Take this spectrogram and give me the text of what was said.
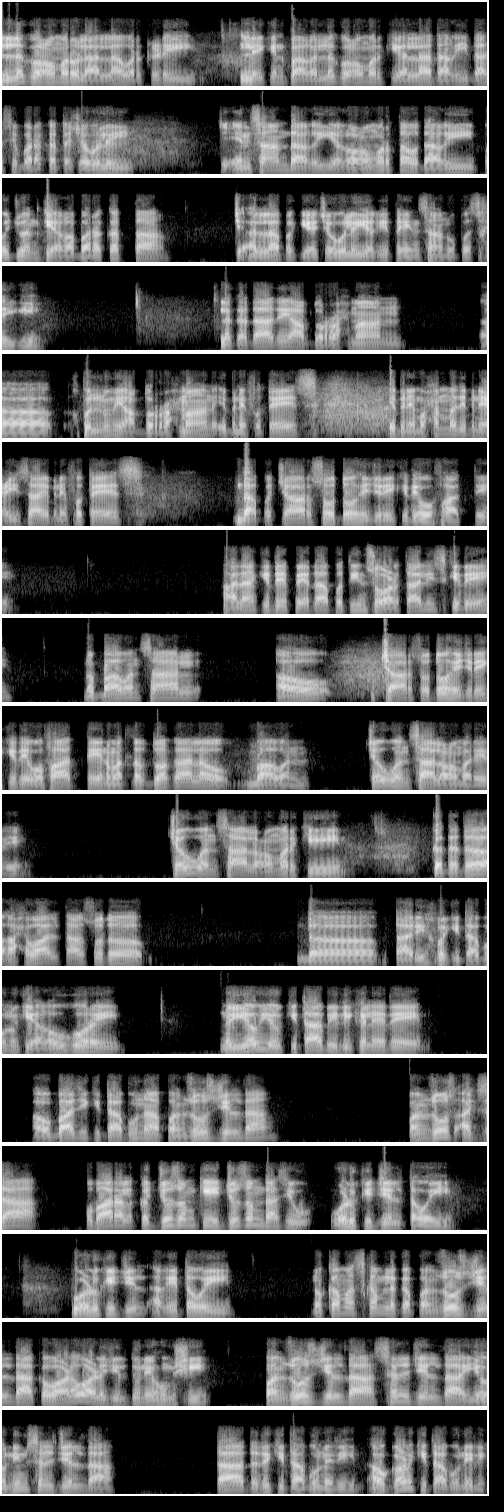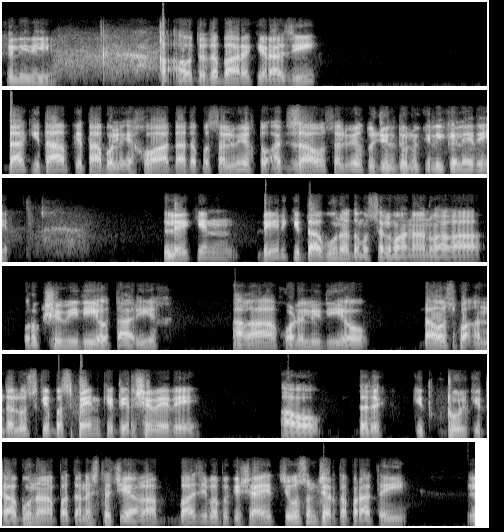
لږ عمر لا الله ورکړی لیکن په هغه لږ عمر کې الله داغي داسې برکت اچولی چې انسان داغي هغه عمر ته او داغي په ژوند کې هغه برکت ته چې الله پکې اچولی هغه ته انسان وپسخيږي لکه دا دی عبدالرحمن خپل نومي عبدالرحمن ابن فتیس ابن محمد ابن عیسی ابن فتیس دا په 402 هجری کې د وفات دی حالانکه د پیدا په 348 کې دی نو 52 سال او 402 هجری کې دی وفات دی نو مطلب دو کال او 52 54 سال عمر دی 54 سال عمر کې کده د احوال تاسو د د تاریخ په کتابونو کې هغه وګورئ نو یو یو کتاب لیکلی دی او بعضی کتابونه 50 جلده 50 اجزا خبرل ک جزم کی جزم داسی وړو کی جلد ته وای وړو کی جلد اغه ته وای نو کم اس کم لکه 50 جلده کواړه واړه جلدونه هم شي 50 جلده سل جلده یو نیم سل جلده دا د د کتابونه دي او ګڼ کتابونه لیکلي دي او د د باره کې راځي دا کتاب کتاب الاخوا دا د په سلويختو اجزاو سلويختو جلدونو کې لیکلې دي لیکن ډیر کتابونه د مسلمانانو هغه ورکشوي دي او تاریخ هغه خړلې دي او دا اوس په اندلس کې په سپین کې تیر شوی دی او د ټول کتابونه پته نشته چې هغه بعضی به پکې شاید چې اوسم چرته پراته وي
